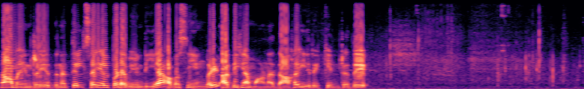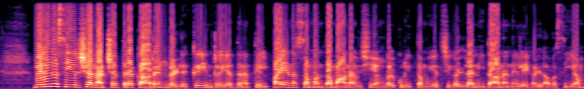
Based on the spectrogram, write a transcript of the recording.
நாம் இன்றைய தினத்தில் செயல்பட வேண்டிய அவசியங்கள் அதிகமானதாக இருக்கின்றது. மிருகசீர்ஷ நட்சத்திரக்காரங்களுக்கு இன்றைய தினத்தில் பயண சம்பந்தமான விஷயங்கள் குறித்த முயற்சிகளில் நிதான நிலைகள் அவசியம்.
